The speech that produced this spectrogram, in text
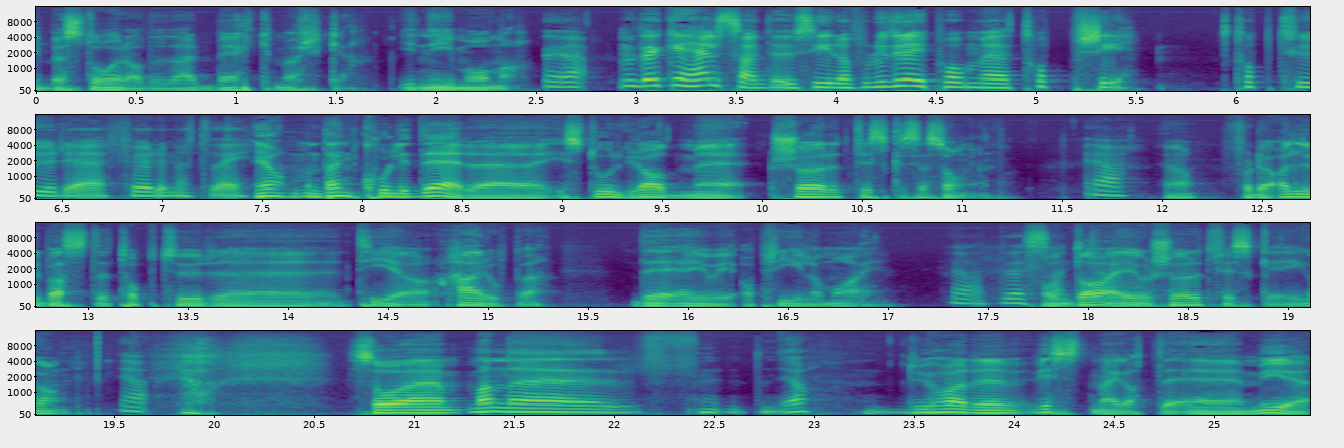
ikke består av det der bekmørket i ni måneder. Ja. Men det er ikke helt sant det du sier, da, for du drev på med toppski. Topptur eh, før jeg møtte deg. Ja, men den kolliderer i stor grad med sjøørretfiskesesongen. Ja. Ja, for det aller beste toppturtida her oppe, det er jo i april og mai. ja, det er sant, Og da er jo sjøørretfisket i gang. ja. Så, eh, men eh, ja, du har visst meg at det er mye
